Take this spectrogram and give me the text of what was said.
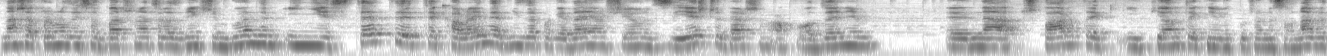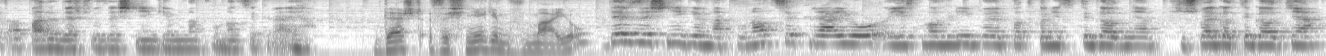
nasza prognoza jest obarczona coraz większym błędem i niestety te kolejne dni zapowiadają się z jeszcze dalszym ochłodzeniem. Na czwartek i piątek niewykluczone są nawet opady deszczu ze śniegiem na północy kraju. Deszcz ze śniegiem w maju? Deszcz ze śniegiem na północy kraju jest możliwy pod koniec tygodnia, przyszłego tygodnia.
